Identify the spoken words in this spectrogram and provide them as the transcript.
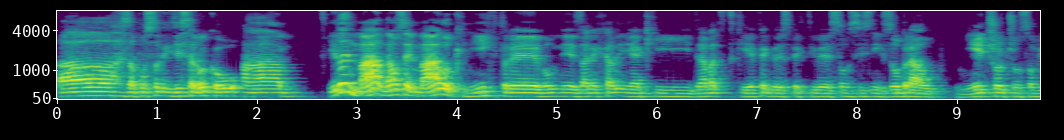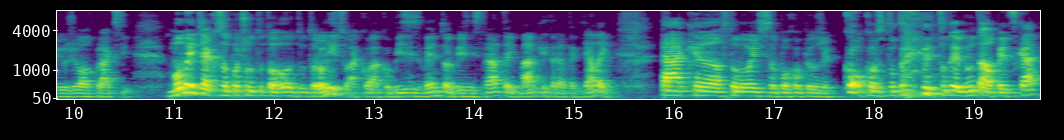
uh, za posledných 10 rokov a je len má, naozaj málo kníh, ktoré vo mne zanechali nejaký dramatický efekt, respektíve som si z nich zobral niečo, čo som využíval v praxi. V momente, ako som počul túto, túto rovnicu, ako, ako business mentor, business strateg, marketer a tak ďalej, tak e, v tom momente som pochopil, že kokos, toto, toto je brutál pecka.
